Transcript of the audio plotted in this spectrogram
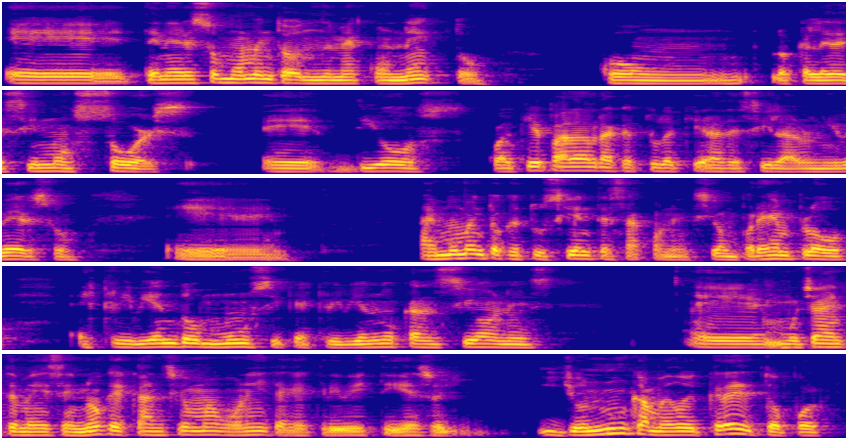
eh, tener esos momentos donde me conecto con lo que le decimos source, eh, Dios, cualquier palabra que tú le quieras decir al universo, eh, hay momentos que tú sientes esa conexión. Por ejemplo, escribiendo música, escribiendo canciones. Eh, mucha gente me dice, no, qué canción más bonita que escribiste y eso. Y yo nunca me doy crédito por,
